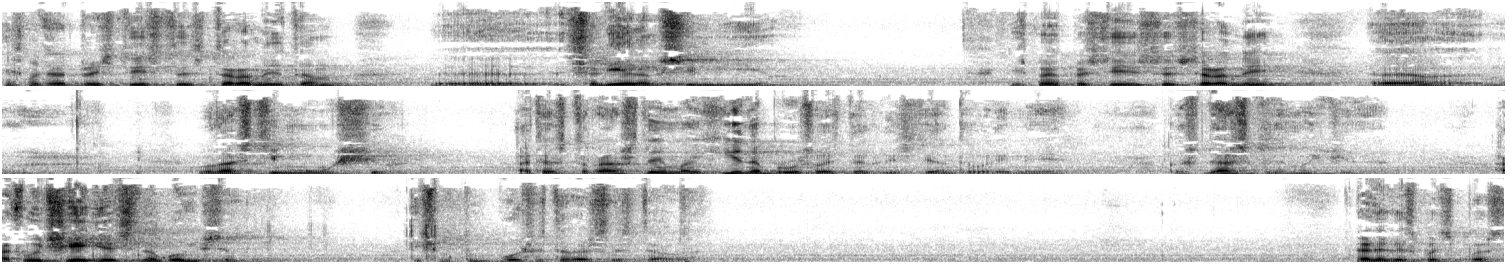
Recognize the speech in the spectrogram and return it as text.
несмотря на представительство стороны там, э, членов семьи, несмотря на представительство стороны э, власть имущих. Это страшная махина бросилась на христиан того времени. Государственная махина. Отлучение от синагоги, все. Еще потом больше страшно стало. Когда Господь спас,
